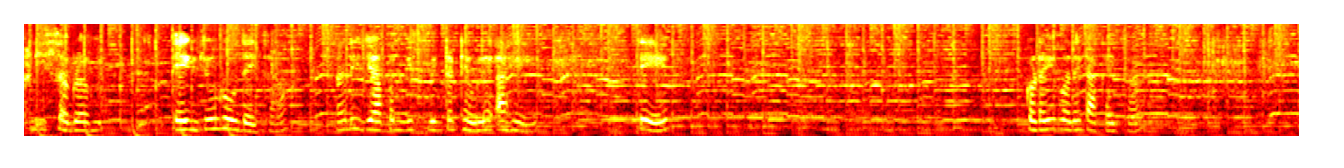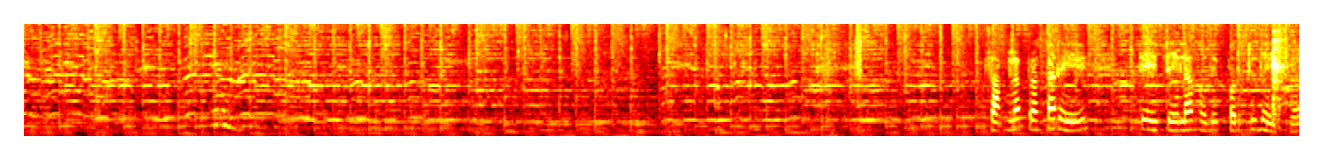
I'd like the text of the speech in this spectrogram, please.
आणि सगळं एकजीव होऊ द्यायचा. आणि जे आपण वीस मिनटं ठेवले आहे ते कढईमध्ये टाकायचं. चांगल्या प्रकारे ते तेलामध्ये परतू द्यायचं.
